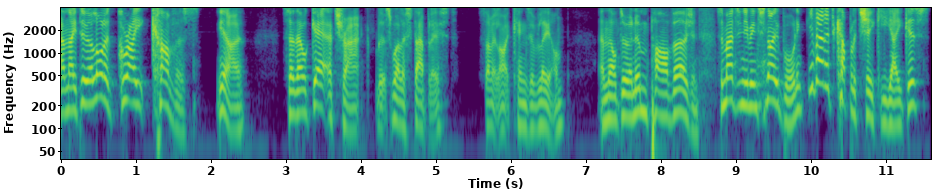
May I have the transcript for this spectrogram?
and they do a lot of great covers, you know. So they'll get a track that's well established, something like Kings of Leon, and they'll do an oompa version. So imagine you've been snowboarding, you've had a couple of cheeky Jaegers,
